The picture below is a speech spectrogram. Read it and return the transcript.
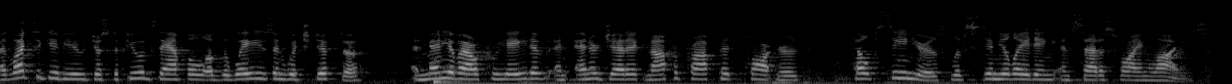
I'd like to give you just a few examples of the ways in which DFTA and many of our creative and energetic not-for-profit partners help seniors live stimulating and satisfying lives.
